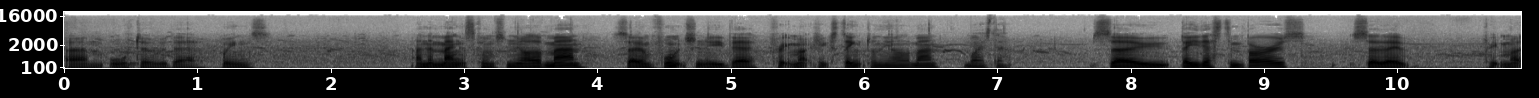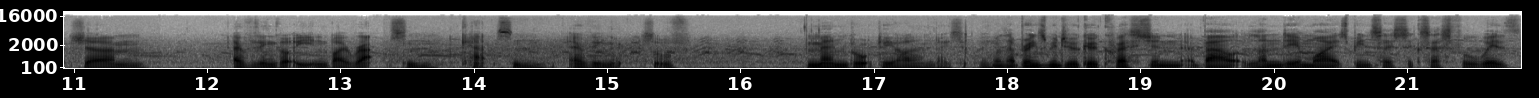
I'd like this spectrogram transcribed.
um, water with their wings. And the Manx comes from the Isle of Man. So unfortunately they're pretty much extinct on the Isle of Man. Why is that? So they nest in burrows. So they pretty much um, everything got eaten by rats and cats and everything that sort of men brought to the island basically. Well, that brings me to a good question about Lundy and why it's been so successful with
